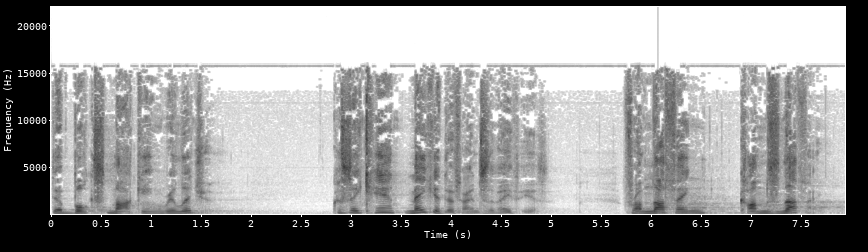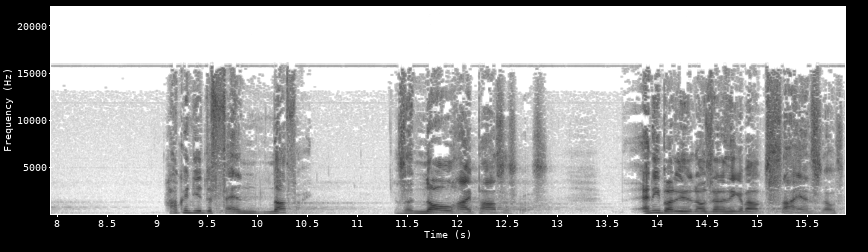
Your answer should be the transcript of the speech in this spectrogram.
They're books mocking religion because they can't make a defense of atheism. From nothing comes nothing. How can you defend nothing? It's a null hypothesis. Anybody that knows anything about science knows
